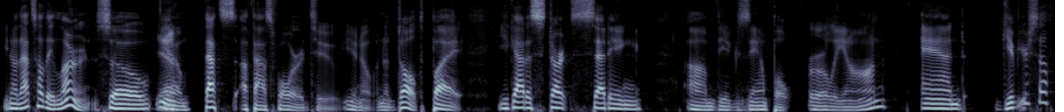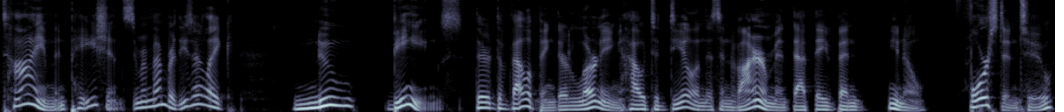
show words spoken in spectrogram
you know, that's how they learn. So, yeah. you know, that's a fast forward to, you know, an adult. But you got to start setting um, the example early on and give yourself time and patience. And remember, these are like new beings. They're developing, they're learning how to deal in this environment that they've been, you know, forced into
